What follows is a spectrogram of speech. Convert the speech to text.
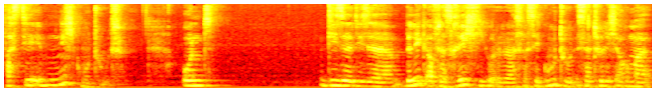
was dir eben nicht gut tut. Und diese, dieser Blick auf das Richtige oder das, was dir gut tut, ist natürlich auch immer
